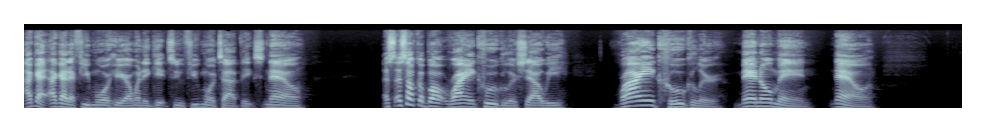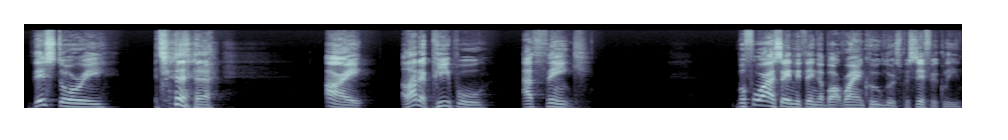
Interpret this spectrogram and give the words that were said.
I got I got a few more here I want to get to, a few more topics. Now, Let's, let's talk about Ryan Coogler, shall we? Ryan Coogler, man, oh man. Now, this story, all right, a lot of people, I think, before I say anything about Ryan Coogler specifically,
